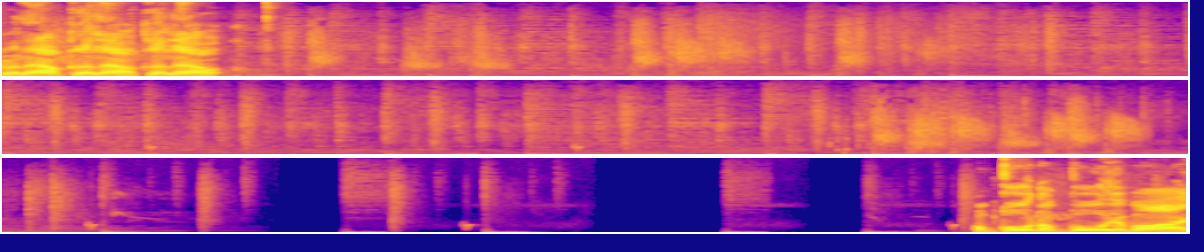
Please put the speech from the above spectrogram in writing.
เกิดแล้วเกิดแล้วเกิดแล้ว ต้องกูต้องกูอย่าบอย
